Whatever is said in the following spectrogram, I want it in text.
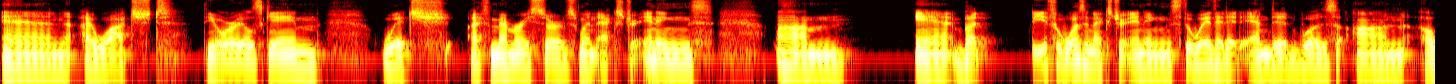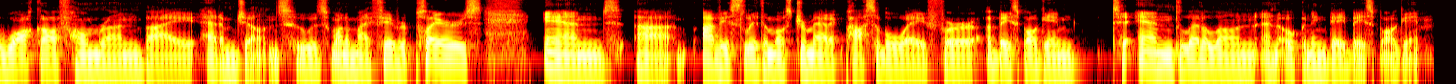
And I watched the Orioles game, which, if memory serves, went extra innings. Um, and but if it wasn't extra innings, the way that it ended was on a walk-off home run by Adam Jones, who was one of my favorite players, and uh, obviously the most dramatic possible way for a baseball game to end, let alone an opening day baseball game.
